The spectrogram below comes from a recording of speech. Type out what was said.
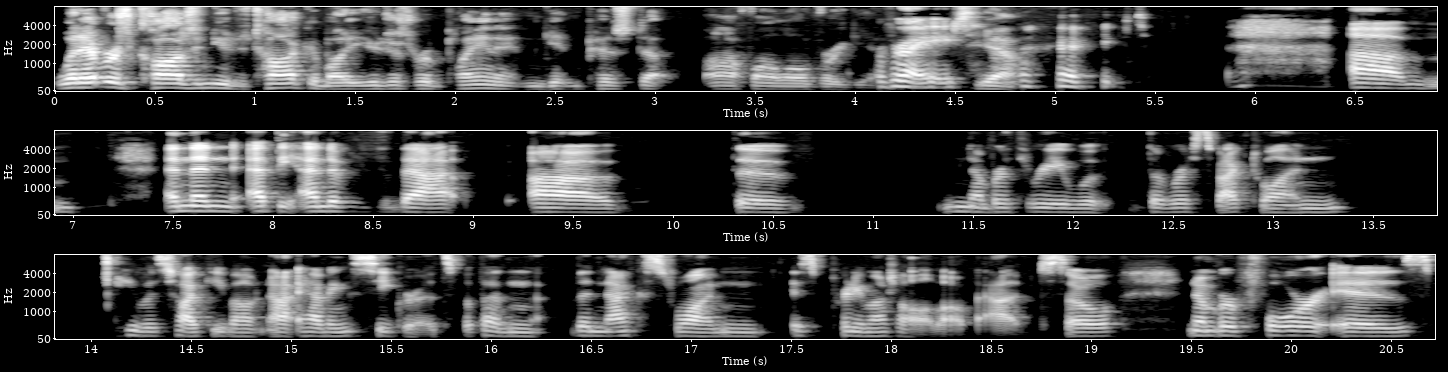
Whatever's causing you to talk about it, you're just replaying it and getting pissed up, off all over again. right Yeah. right um and then at the end of that uh the number three wa- the respect one he was talking about not having secrets but then the next one is pretty much all about that so number four is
